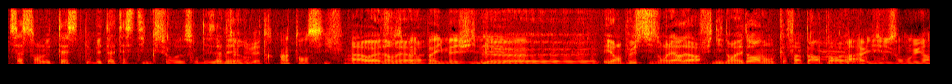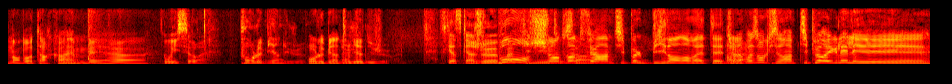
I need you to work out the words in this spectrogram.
Ça sent le test de bêta testing sur sur des années. Ça a hein. dû être intensif. hein. Ah ouais, non, mais, même ouais. pas imaginer. euh, Le- Et en plus, ils ont l'air d'avoir fini dans les temps. Donc, enfin, par rapport. euh, Ah, ils ont eu un an de retard quand même, mais euh, Oui, c'est vrai. Pour le bien du jeu. pour le bien du jeu. Parce qu'est-ce qu'un jeu pas Bon, fini, je suis en train de faire un petit peu le bilan dans ma tête. J'ai Ouais. l'impression qu'ils ont un petit peu réglé les,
